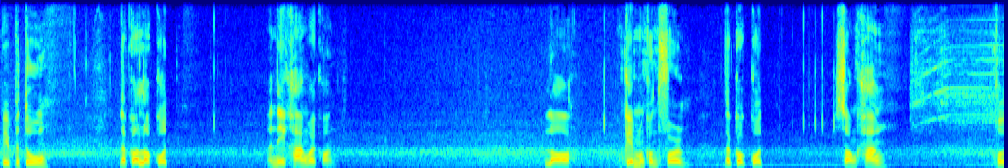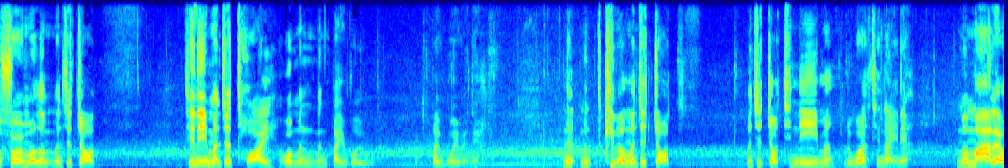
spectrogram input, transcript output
ปิดประตู แล้วก็เรากด อันนี้ค้างไว้ก่อนรอโอเคมันคอนเฟิร์มแล้วก็กดสองครั้งคอนเฟิร์มว่ามันจะจอด ทีนี้มันจะถอยโอ้มันมันไปเวยไปเวยไปเนี่ยเนี่ยมันคิดว่ามันจะจอด มันจะจอดที่นี่มั้งหรือว่าที่ไหนเนี่ยมันมาแล้ว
